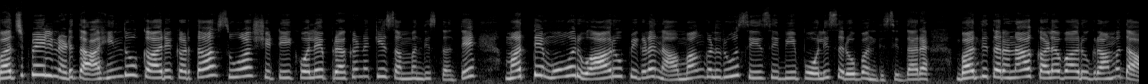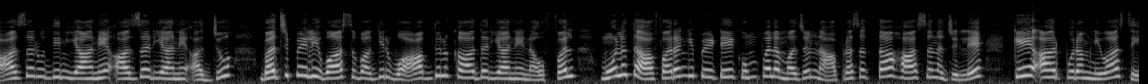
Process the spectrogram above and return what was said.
ಬಜ್ಪೇಯಲ್ಲಿ ನಡೆದ ಹಿಂದೂ ಕಾರ್ಯಕರ್ತ ಸುಹಾಸ್ ಶೆಟ್ಟಿ ಕೊಲೆ ಪ್ರಕರಣಕ್ಕೆ ಸಂಬಂಧಿಸಿದಂತೆ ಮತ್ತೆ ಮೂವರು ಆರೋಪಿಗಳನ್ನು ಮಂಗಳೂರು ಸಿಸಿಬಿ ಪೊಲೀಸರು ಬಂಧಿಸಿದ್ದಾರೆ. ಬಂಧಿತರನ್ನ ಕಳವಾರು ಗ್ರಾಮದ ಅಜರುದ್ದೀನ್ ಯಾನೆ, ಅಜರ್ ಯಾನೆ ಅಜ್ಜು, ಬಜ್ಪೇಲಿ ವಾಸವಾಗಿರುವ ಅಬ್ದುಲ್ ಖಾದರ್ ಯಾನೆ ನೌಫಲ್, ಮೂಲತಃ ಫರಂಗಿಪೇಟೆ, ಕುಂಪಲ ಮಜಲ್ನ ಪ್ರಸಕ್ತ ಹಾಸನ ಜಿಲ್ಲೆ ಕೆಆರ್ ಪುರಂ ನಿವಾಸಿ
